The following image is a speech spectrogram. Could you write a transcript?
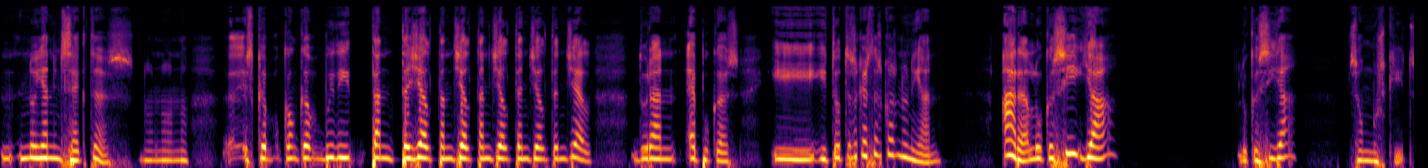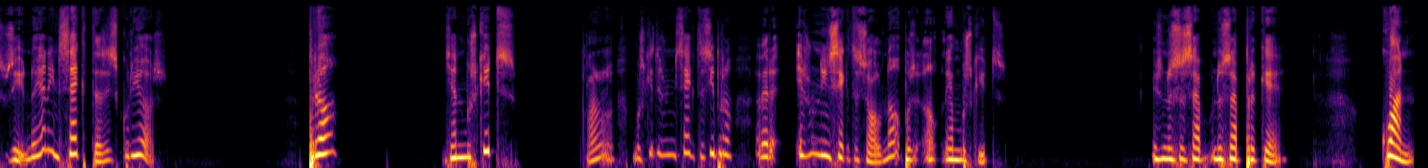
No hi ha insectes. No, no, no. És que, com que vull dir, tanta gel, tant gel, tant gel, tant gel, tant gel, durant èpoques, i, i totes aquestes coses no n'hi han. Ara, el que sí hi ha, el que sí hi ha són mosquits. O sigui, no hi ha insectes, és curiós. Però hi ha mosquits. El mosquit és un insecte, sí, però, a veure, és un insecte sol, no? Pues, hi ha mosquits. És, no, se sap, no sap per què. Quan,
